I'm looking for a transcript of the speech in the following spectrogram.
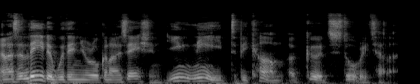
And as a leader within your organization, you need to become a good storyteller.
